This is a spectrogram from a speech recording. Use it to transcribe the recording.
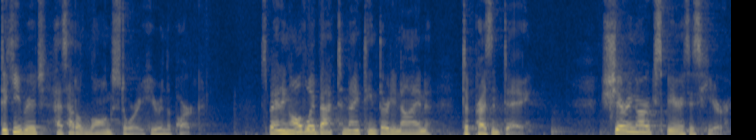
Dickey Ridge has had a long story here in the park, spanning all the way back to 1939 to present day. Sharing our experiences here,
